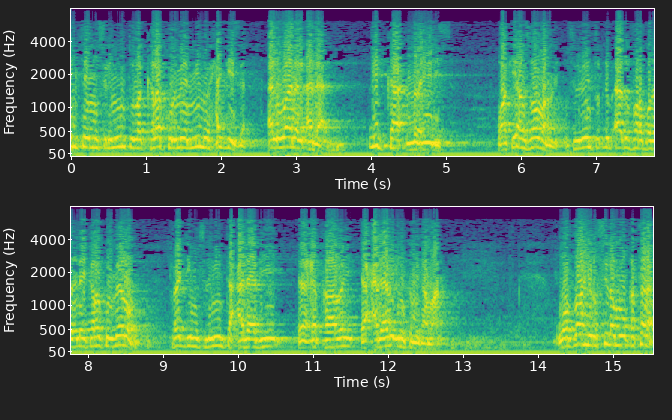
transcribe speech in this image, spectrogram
intay muslimiintu la kala kulmeen minhu xaggiisa alwaana aladaa dhibka noocyadiisa waa kii aan soo marnay muslimiintu dhib aada u fara badan inay kala kulmeenoo raggii muslimiinta cadaabiyey ee ciqaabay ee cadaabay inuu ka mid ahaa macna waaahiru sida muuqatana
